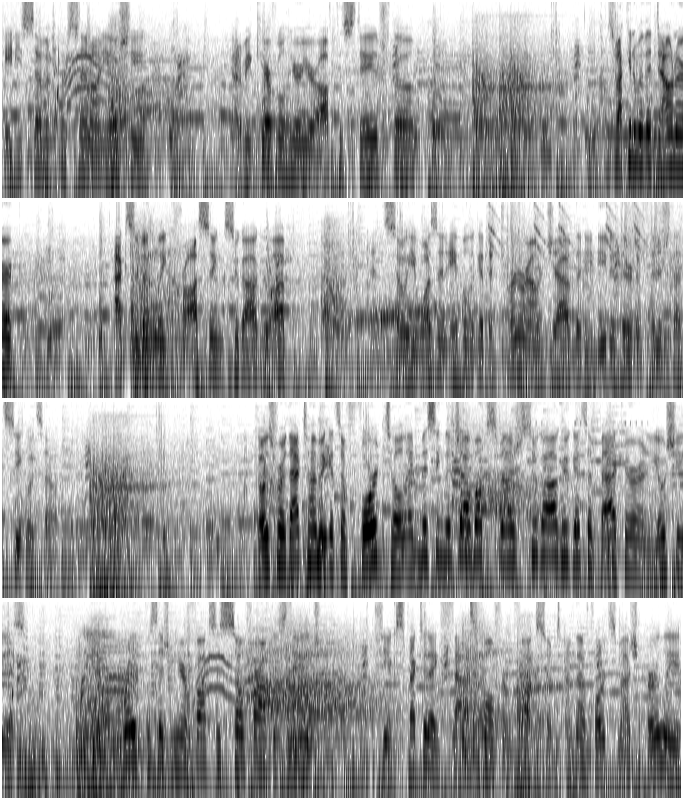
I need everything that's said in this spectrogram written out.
87% on Yoshi. You gotta be careful here, you're off the stage though. Comes back in with a downer, accidentally crossing Sugaaku up. And so he wasn't able to get the turnaround jab that he needed there to finish that sequence out. Goes for that time and gets a forward tilt and missing the jab up smash. Sugaaku gets a back air and Yoshi is in a great position here. Fox is so far off the stage. She expected a fast fall from Fox, so time that forward smash early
